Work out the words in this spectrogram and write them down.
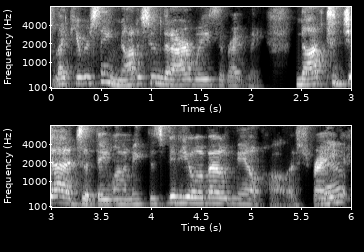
like you were saying not assume that our way is the right way. Not to judge that they want to make this video about nail polish right? Yep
